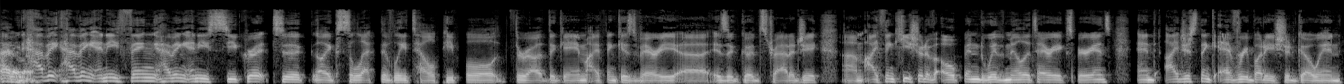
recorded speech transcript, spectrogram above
I I mean, know. having having anything, having any secret to like selectively tell people throughout the game, I think is very uh, is a good strategy. Um, I think he should have opened with military experience, and I just think everybody should go in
